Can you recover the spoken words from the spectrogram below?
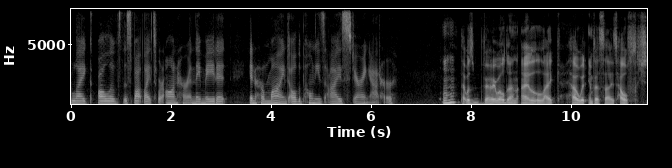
like all of the spotlights were on her and they made it in her mind all the pony's eyes staring at her. Hmm That was very well done. I like how it emphasized how f-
